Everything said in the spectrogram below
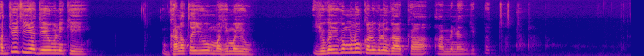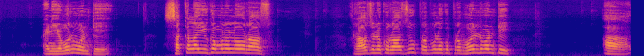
అద్వితీయ దేవునికి ఘనతయు మహిమయు యుగయుగమును కలుగునుగాక ఆమెనని చెప్పి చూస్తుంటాం ఆయన ఎవరు అంటే సకల యుగములలో రాజు. రాజులకు రాజు ప్రభులకు ప్రభు అయినటువంటి ఆ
